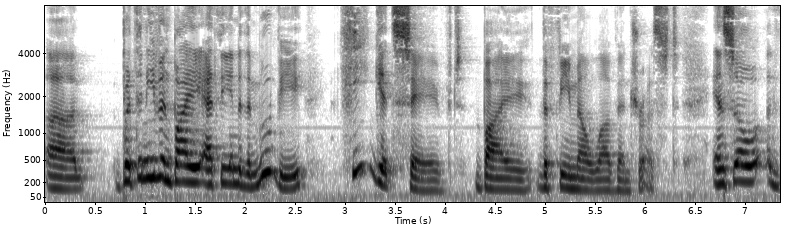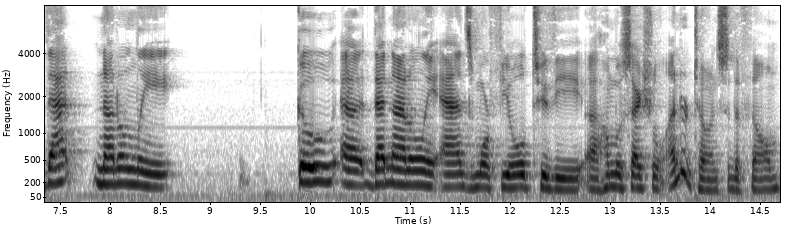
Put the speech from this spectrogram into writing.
Uh, but then even by at the end of the movie, he gets saved by the female love interest, and so that not only go uh, that not only adds more fuel to the uh, homosexual undertones to the film,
